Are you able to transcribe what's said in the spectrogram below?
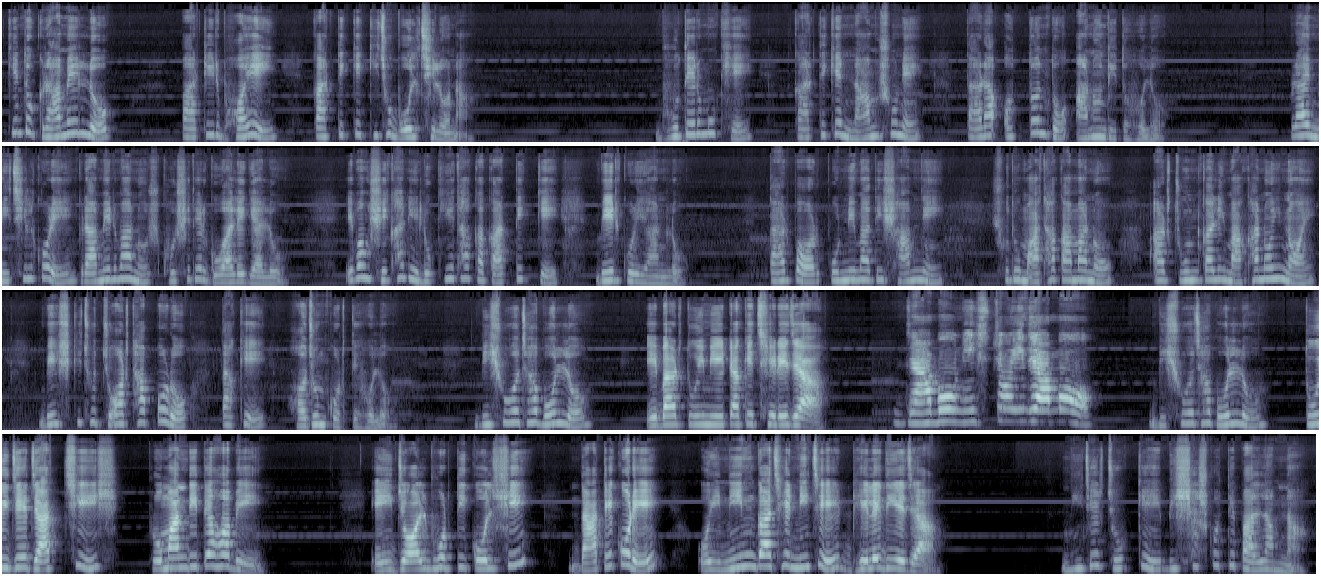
কিন্তু গ্রামের লোক পার্টির ভয়েই কার্তিককে কিছু বলছিল না। ভূতের মুখে কার্তিকের নাম শুনে তারা অত্যন্ত আনন্দিত হলো। প্রায় মিছিল করে গ্রামের মানুষ ঘোষেদের গোয়ালে গেল। এবং সেখানে লুকিয়ে থাকা কার্তিককে বের করে আনলো। তারপর পূর্ণিমাদির সামনে শুধু মাথা কামানো আর চুনকালি মাখানোই নয় বেশ কিছু চর থাপ্পড়ও তাকে হজম করতে হলো। বিশু ওঝা বলল এবার তুই মেয়েটাকে ছেড়ে যা। যাব নিশ্চয়ই যাব। বিশু ওঝা বলল তুই যে যাচ্ছিস প্রমাণ দিতে হবে। এই জল ভর্তি কলসি দাঁতে করে ওই নিম গাছের নিচে ঢেলে দিয়ে যা। নিজের চোখকে বিশ্বাস করতে পারলাম না।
